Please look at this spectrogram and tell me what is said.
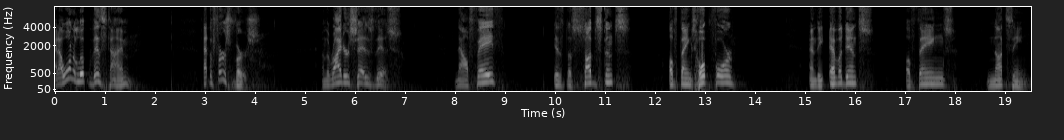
And I want to look this time at the first verse. And the writer says this Now faith is the substance of things hoped for and the evidence of things not seen.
